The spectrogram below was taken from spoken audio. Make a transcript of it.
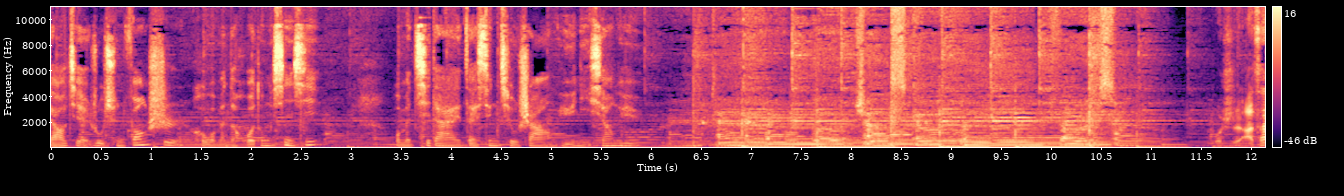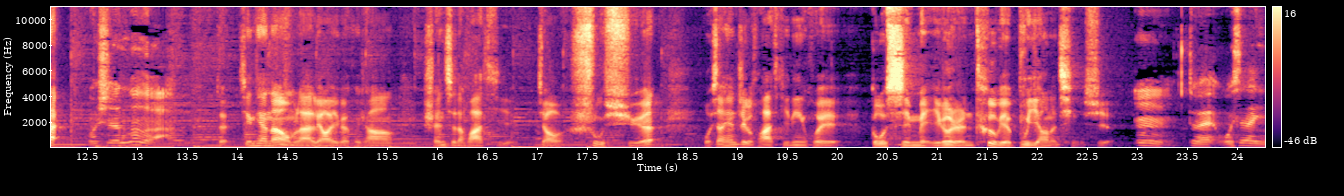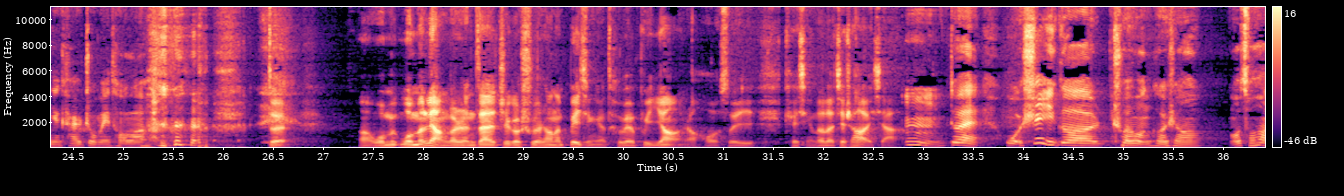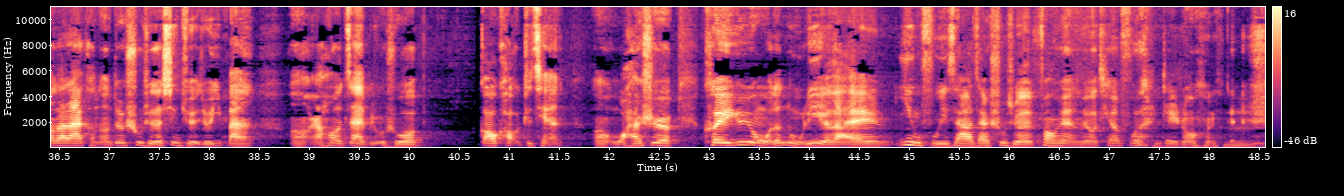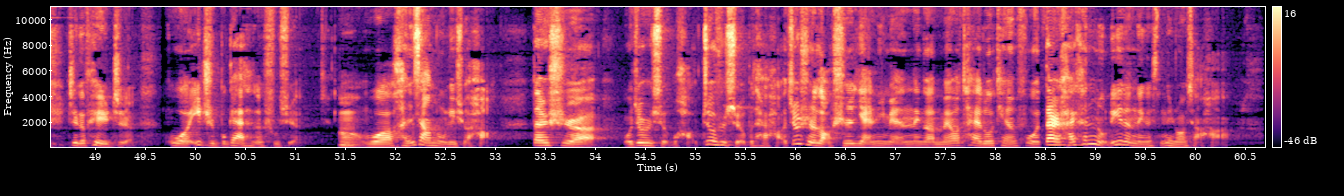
了解入群方式和我们的活动信息。我们期待在星球上与你相遇。我是阿菜，我是乐乐。对，今天呢，我们来聊一个非常。神奇的话题叫数学，我相信这个话题一定会勾起每一个人特别不一样的情绪。嗯，对我现在已经开始皱眉头了。对，啊，我们我们两个人在这个数学上的背景也特别不一样，然后所以可以请乐乐介绍一下。嗯，对我是一个纯文科生，我从小到大可能对数学的兴趣也就一般。嗯，然后再比如说高考之前。嗯，我还是可以运用我的努力来应付一下在数学方面没有天赋的这种 这个配置。我一直不 get 的数学，嗯，我很想努力学好，但是我就是学不好，就是学不太好，就是老师眼里面那个没有太多天赋，但是还很努力的那个那种小孩。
